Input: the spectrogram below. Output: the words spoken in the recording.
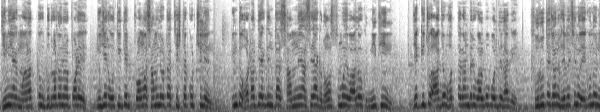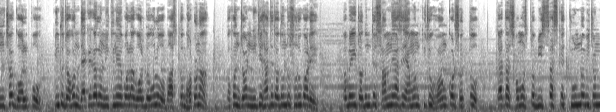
যিনি এক মারাত্মক দুর্ঘটনার পরে নিজের অতীতের ট্রমা সামলে ওঠার চেষ্টা করছিলেন। কিন্তু হঠাৎই একদিন তার সামনে আসে এক রহস্যময় বালক, নিথিন। যে কিছু আজব হত্যাকাণ্ডের গল্প বলতে থাকে। শুরুতে জন ভেবেছিল এগুলো নিছক গল্প, কিন্তু যখন দেখা গেল নিথিনের বলা গল্পগুলো বাস্তব ঘটনা, তখন জন নিজের হাতে তদন্ত শুরু করে। তবে এই তদন্তের সামনে আসে এমন কিছু ভয়ঙ্কর সত্য, যা তার সমস্ত বিশ্বাসকে চূর্ণ বিচূর্ণ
